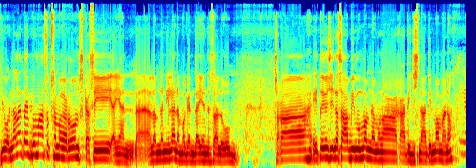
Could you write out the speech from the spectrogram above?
Di wag na lang tayo pumasok sa mga rooms kasi ayan, alam na nila na maganda yun sa loob. Tsaka ito yung sinasabi mo ma'am ng mga cottages natin ma'am ano? Po.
